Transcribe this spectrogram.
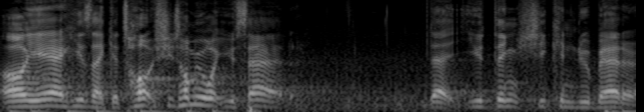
Oh yeah. He's like, told, She told me what you said. That you think she can do better.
